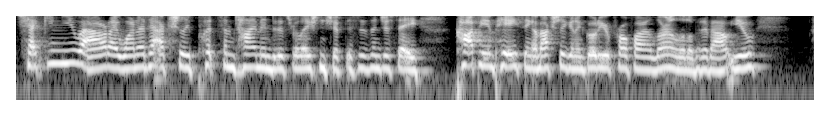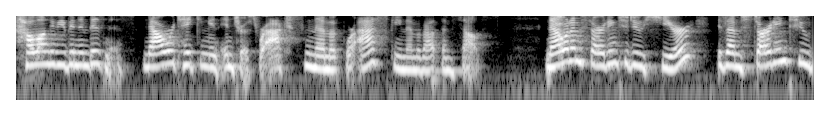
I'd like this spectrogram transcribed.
checking you out. I wanted to actually put some time into this relationship. This isn't just a copy and pasting. I'm actually going to go to your profile and learn a little bit about you. How long have you been in business? Now we're taking an interest. We're asking them, we're asking them about themselves. Now, what I'm starting to do here is I'm starting to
